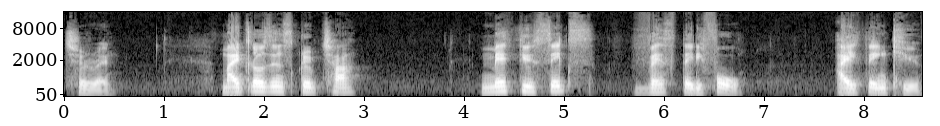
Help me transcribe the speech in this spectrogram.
children. My closing scripture, Matthew 6, verse 34. I thank you.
